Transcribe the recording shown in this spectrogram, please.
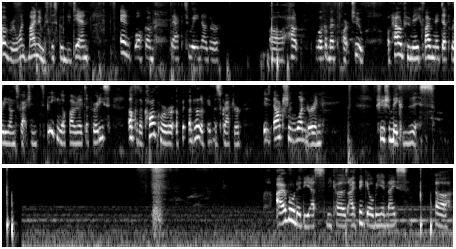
everyone, my name is Disco Dujan, and welcome back to another, uh, how, welcome back to part two of how to make Five Nights at Freddy's on Scratch. And speaking of Five Nights at Freddy's, Elka the Conqueror, another famous scratcher, is actually wondering she should make this. I voted yes because I think it will be a nice, uh,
